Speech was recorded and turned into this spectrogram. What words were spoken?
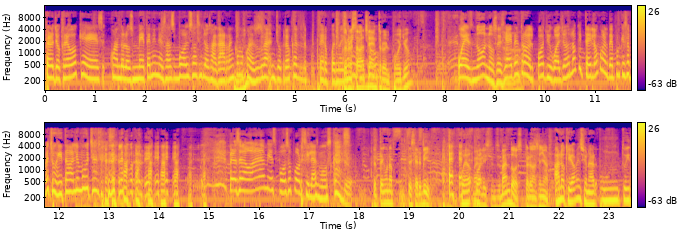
Pero yo creo que es cuando los meten en esas bolsas y los agarran como con esos yo creo que pero pues no hizo Pero no estaba show. dentro del pollo. Pues no, no sé si hay dentro del pollo. Igual yo lo quité y lo guardé porque esa pechuguita vale mucho, entonces la guardé. Pero se la voy a dar a mi esposo por si las moscas. Te tengo una. Te serví. Puedo- Bueno, listo, entonces van dos, perdón, señor. Ah, no, que iba a mencionar un tuit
